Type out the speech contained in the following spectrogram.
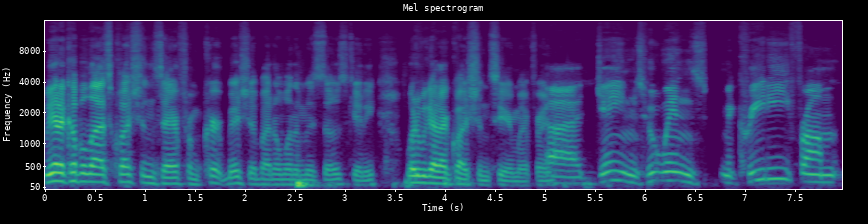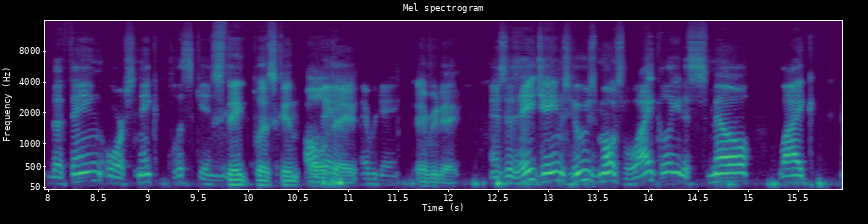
We had a couple last questions there from Kurt Bishop. I don't want to miss those, Kenny. What do we got our questions here, my friend? Uh, James, who wins MacReady from The Thing or Snake Plissken? Snake Plissken all, day, every day. every day. And it says, "Hey James, who's most likely to smell like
